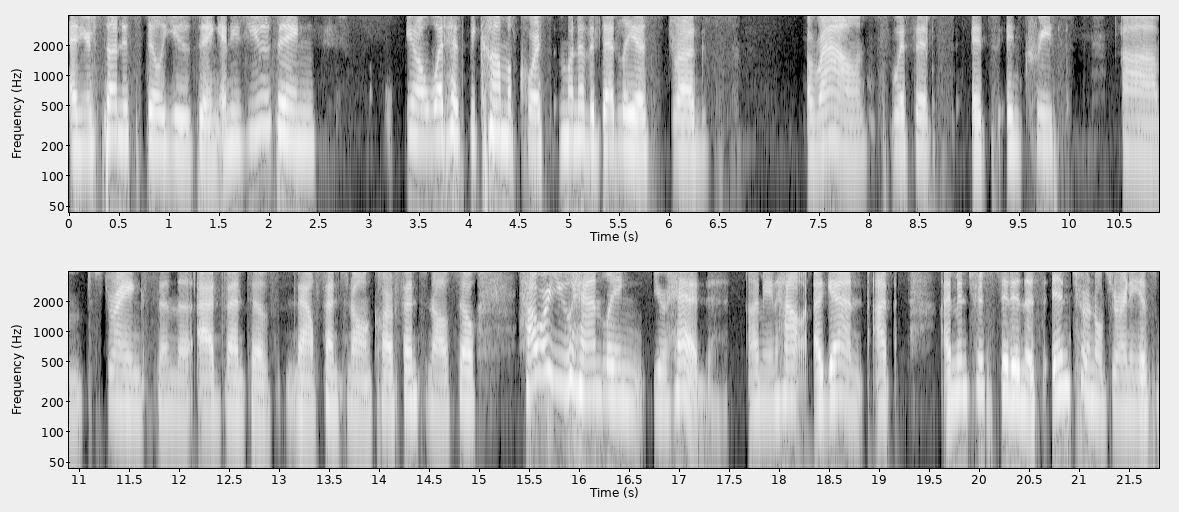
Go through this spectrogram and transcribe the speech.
and your son is still using and he's using you know what has become of course one of the deadliest drugs around with its its increased um, strength and the advent of now fentanyl and carfentanil so how are you handling your head i mean how again i'm i'm interested in this internal journey as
